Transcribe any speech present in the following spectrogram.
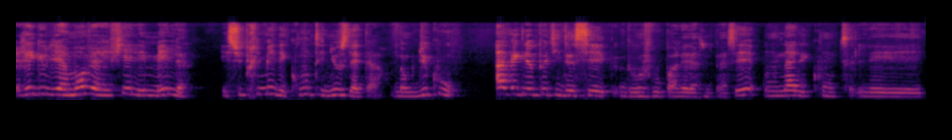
régulièrement vérifier les mails et supprimer des comptes et newsletters. Donc du coup, avec le petit dossier dont je vous parlais la semaine passée, on a les comptes, les,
